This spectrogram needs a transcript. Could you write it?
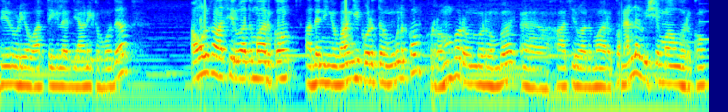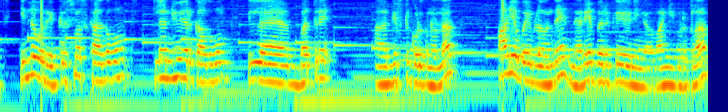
தேவனுடைய வார்த்தைகளை தியானிக்கும் போது அவங்களுக்கும் ஆசீர்வாதமா இருக்கும். அதை நீங்க வாங்கி கொடுத்த உங்களுக்கும் ரொம்ப ரொம்ப ரொம்ப அஹ், இருக்கும். நல்ல விஷயமாவும் இருக்கும். இந்த ஒரு கிறிஸ்மஸ்க்காகவும் இல்ல நியூ இயர்க்காகவும் இல்லை பர்த்டே கிஃப்ட் கொடுக்கணும்னா ஆடியோ பைபிளை வந்து நிறைய பேருக்கு நீங்க வாங்கி கொடுக்கலாம்.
